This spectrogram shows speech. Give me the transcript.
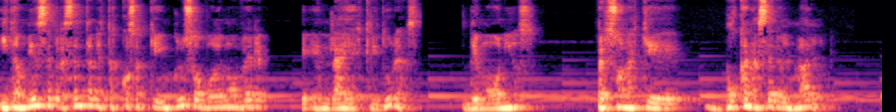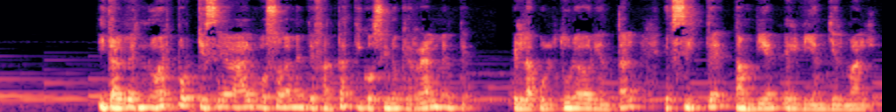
Y también se presentan estas cosas que incluso podemos ver en las escrituras. Demonios, personas que buscan hacer el mal. Y tal vez no es porque sea algo solamente fantástico, sino que realmente en la cultura oriental existe también el bien y el mal.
